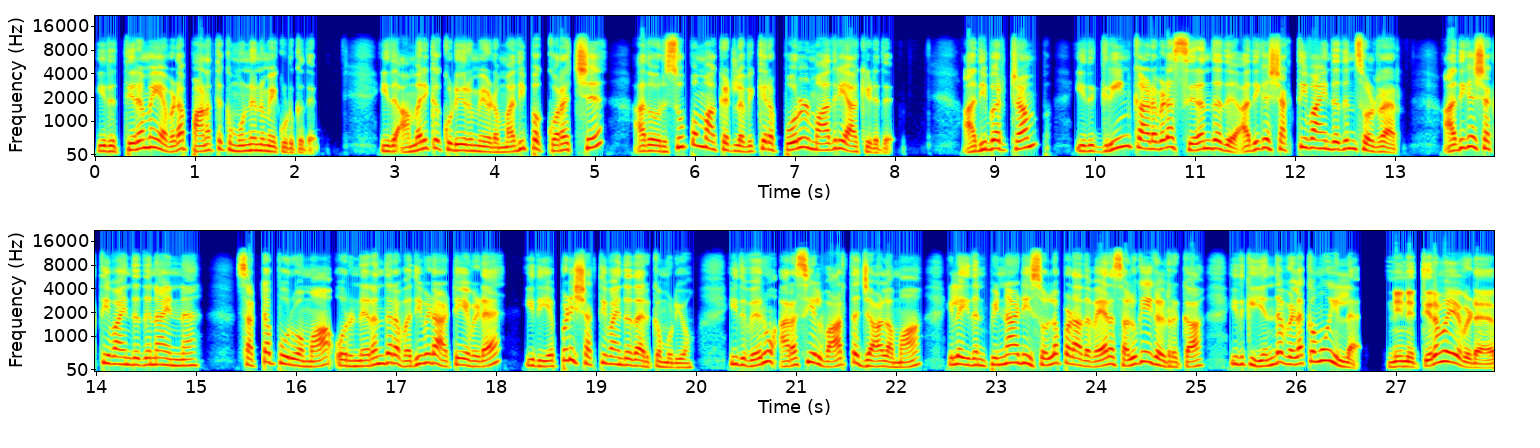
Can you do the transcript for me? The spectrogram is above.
இது திறமையை விட பணத்துக்கு முன்னுரிமை கொடுக்குது. இது அமெரிக்க குடியுரிமையோட மதிப்பை குறைச்சு அதை ஒரு சூப்பர் மார்க்கெட்ல விக்கிற பொருள் மாதிரி ஆக்கிடுது. அதிபர் ட்ரம்ப் இது கிரீன் கார்டை விட சிறந்தது அதிக சக்தி வாய்ந்ததுன்னு சொல்றார். அதிக சக்தி வாய்ந்ததுன்னா என்ன? சட்டப்பூர்வமா ஒரு நிரந்தர வதிவிட அட்டையை விட இது எப்படி சக்தி வாய்ந்ததா இருக்க முடியும்? இது வெறும் அரசியல் வார்த்தை ஜாலமா? இல்ல இதன் பின்னாடி சொல்லப்படாத வேற சலுகைகள் இருக்கா? இதுக்கு எந்த விளக்கமும் இல்ல. நீங்க திறமையை விட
